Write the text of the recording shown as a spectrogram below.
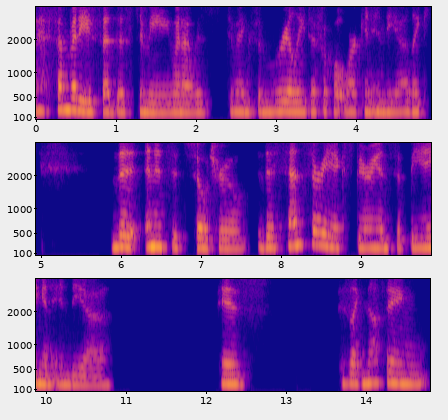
somebody said this to me when i was doing some really difficult work in india like the and it's it's so true the sensory experience of being in india is is like nothing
